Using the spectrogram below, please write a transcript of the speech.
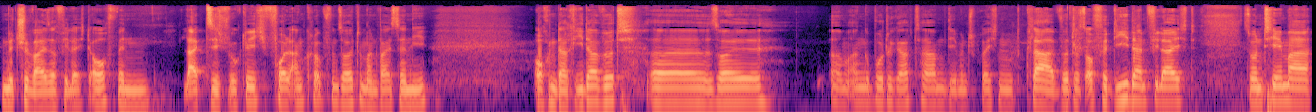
Mitchell Weiser vielleicht auch, wenn Leipzig wirklich voll anklopfen sollte. Man weiß ja nie. Auch ein Darida wird, äh, soll ähm, Angebote gehabt haben. Dementsprechend, klar, wird das auch für die dann vielleicht so ein Thema,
